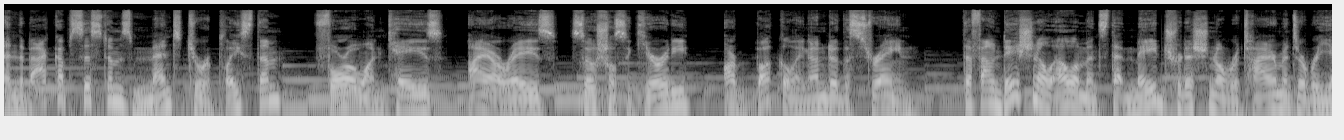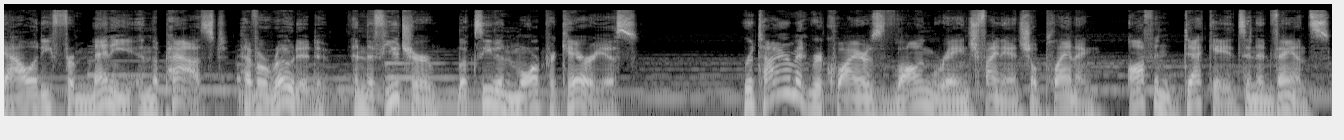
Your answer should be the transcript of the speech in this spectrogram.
and the backup systems meant to replace them 401ks, IRAs, Social Security are buckling under the strain. The foundational elements that made traditional retirement a reality for many in the past have eroded, and the future looks even more precarious. Retirement requires long range financial planning, often decades in advance.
